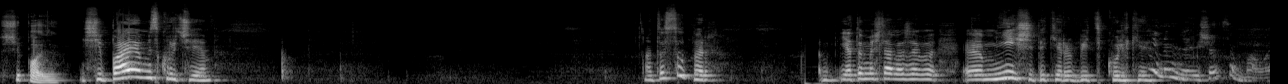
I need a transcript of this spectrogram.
Щипає. Щіпаємо і скручуємо. А то супер. Я то myślała, że wy e, mniejsze takie robić kulki. Nie no mniejsze, co małe.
